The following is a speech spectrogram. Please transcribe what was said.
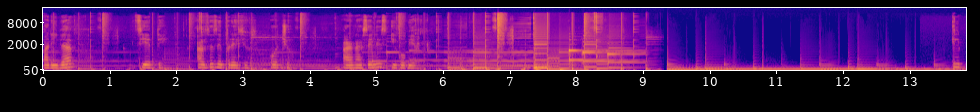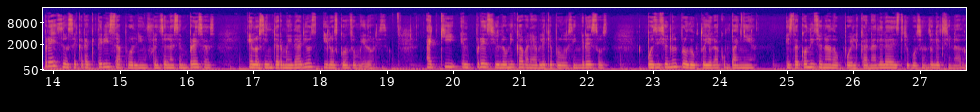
Paridad. 7. Alzas de precios. 8. Aranceles y gobierno. El precio se caracteriza por la influencia en las empresas, en los intermediarios y los consumidores. Aquí el precio es la única variable que produce ingresos, Posiciona el producto y a la compañía. Está condicionado por el canal de la distribución seleccionado.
